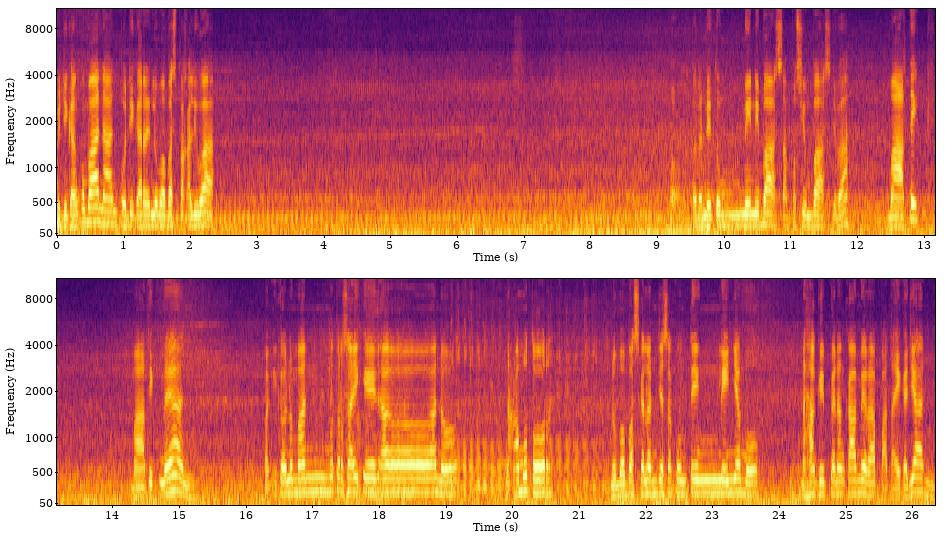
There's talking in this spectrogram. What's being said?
Pwede kang kumanan, pwede ka rin lumabas pa kaliwa. Oh, katulad nitong minibus, tapos yung bus, di ba? Matik. matik na yan pag ikaw naman motorcycle ah, ano nakamotor lumabas ka lang dyan sa kunting linya mo nahagip ka ng camera patay ka dyan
